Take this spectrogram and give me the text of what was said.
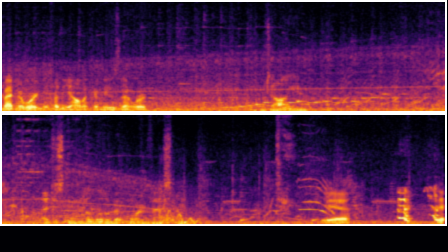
Imagine working for the Yamaka News Network. I'm telling you. I just needed a little bit more investment. Yeah. yeah.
